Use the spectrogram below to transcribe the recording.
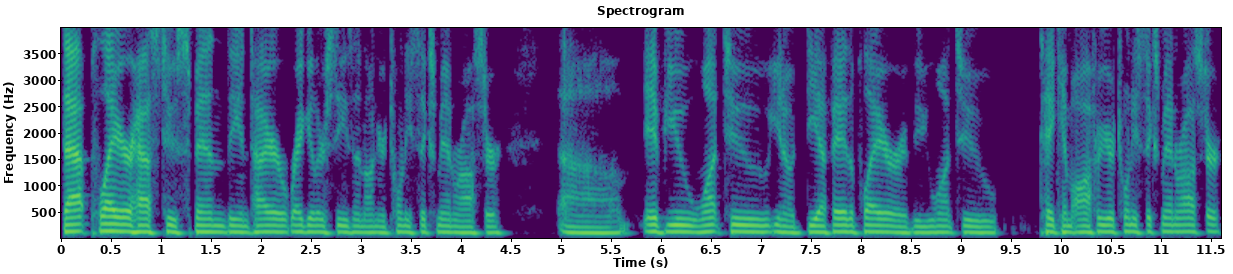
That player has to spend the entire regular season on your 26 man roster. Um, if you want to, you know, DFA the player, if you want to take him off of your 26 man roster,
